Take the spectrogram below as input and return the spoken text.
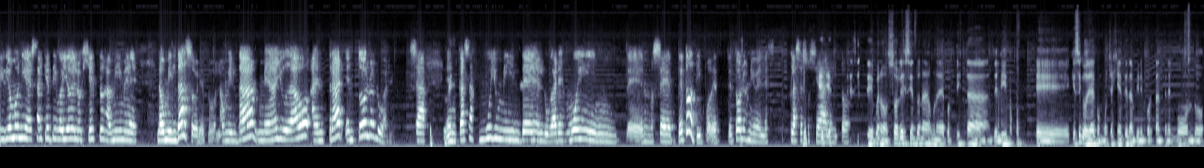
idioma universal que digo yo de los gestos a mí me... La humildad sobre todo, la humildad me ha ayudado a entrar en todos los lugares. O sea, en casas muy humildes, en lugares muy, eh, no sé, de todo tipo, de, todos los niveles, clases sociales y todo. Bueno, Sole siendo una, una deportista de elite, eh, que se codea con mucha gente también importante en el mundo,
